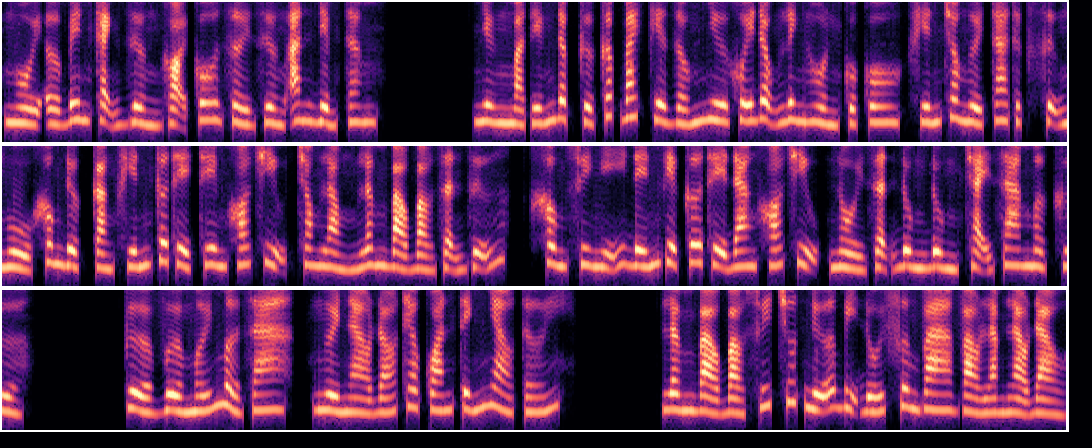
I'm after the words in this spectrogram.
ngồi ở bên cạnh giường gọi cô rời giường ăn điểm tâm. Nhưng mà tiếng đập cửa cấp bách kia giống như khuấy động linh hồn của cô, khiến cho người ta thực sự ngủ không được càng khiến cơ thể thêm khó chịu trong lòng lâm bảo bảo giận dữ, không suy nghĩ đến việc cơ thể đang khó chịu, nổi giận đùng đùng chạy ra mở cửa. Cửa vừa mới mở ra, người nào đó theo quán tính nhào tới. Lâm bảo bảo suýt chút nữa bị đối phương va vào làm lảo đảo,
